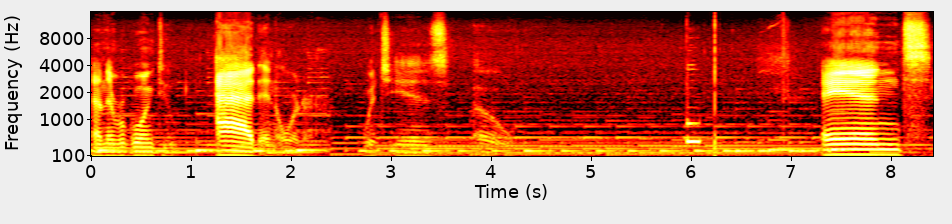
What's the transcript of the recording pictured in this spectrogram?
And then we're going to add an order, which is O. Boop. And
